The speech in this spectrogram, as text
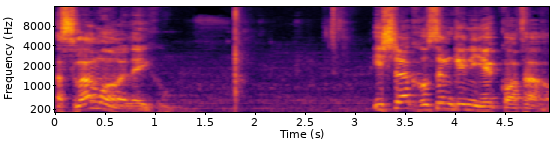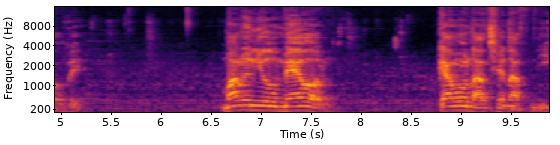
আসসালামু আলাইকুম। ইশরাক হোসেনকে নিয়ে কথা হবে। মাননীয় মেয়র, কেমন আছেন আপনি?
